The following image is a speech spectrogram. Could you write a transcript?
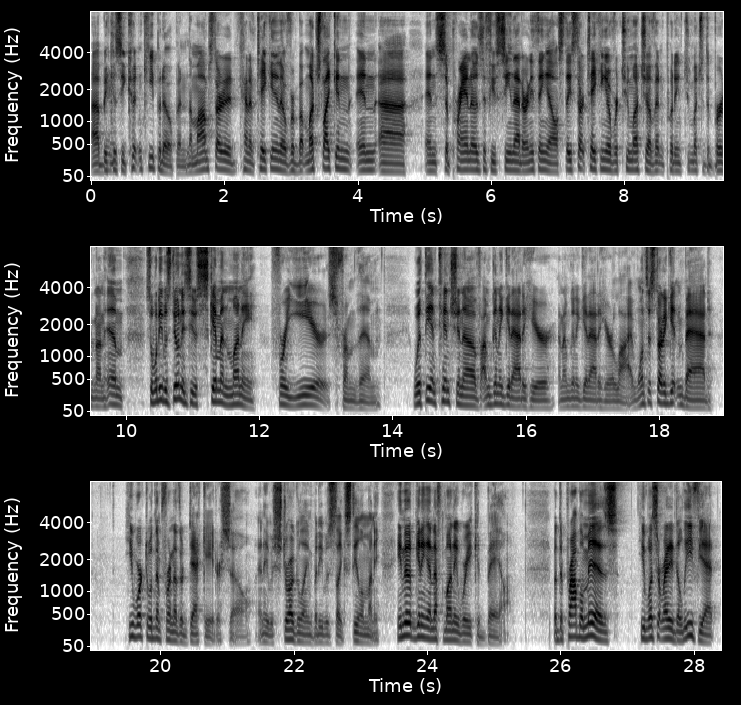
uh, because he couldn't keep it open. The mob started kind of taking it over, but much like in in uh, in Sopranos, if you've seen that or anything else, they start taking over too much of it and putting too much of the burden on him. So what he was doing is he was skimming money for years from them. With the intention of, I'm going to get out of here and I'm going to get out of here alive. Once it started getting bad, he worked with them for another decade or so and he was struggling but he was like stealing money he ended up getting enough money where he could bail but the problem is he wasn't ready to leave yet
